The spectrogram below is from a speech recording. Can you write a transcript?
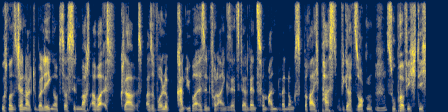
muss man sich dann halt überlegen, ob es das Sinn macht. Aber es, klar, es, also Wolle kann überall sinnvoll eingesetzt werden, wenn es vom Anwendungsbereich passt. Und wie gesagt, Socken, mhm. super wichtig.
